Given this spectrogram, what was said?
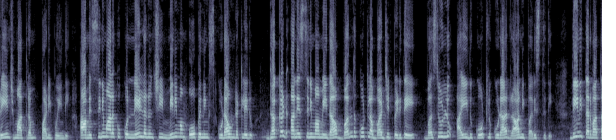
రేంజ్ మాత్రం పడిపోయింది. ఆమె సినిమాలకు కొన్నేళ్ళ నుంచి మినిమం ఓపెనింగ్స్ కూడా ఉండట్లేదు. ధక్కడ్ అనే సినిమా మీద వంద కోట్ల బడ్జెట్ పెడితే వసూళ్ళు ఐదు కోట్లు కూడా రాని పరిస్థితి. దీని తర్వాత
